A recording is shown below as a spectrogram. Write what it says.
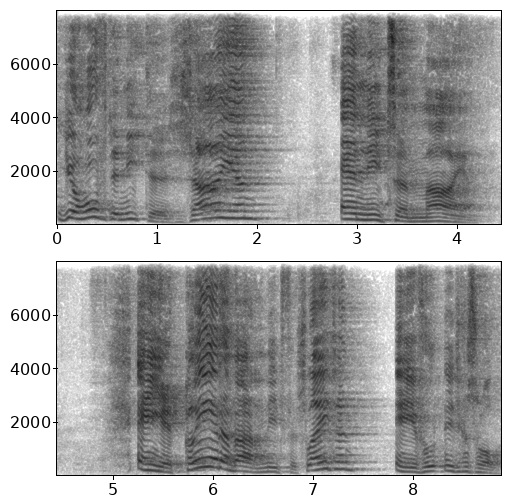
je hoefde niet te zaaien en niet te maaien. En je kleren waren niet versleten en je voet niet gezwollen.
